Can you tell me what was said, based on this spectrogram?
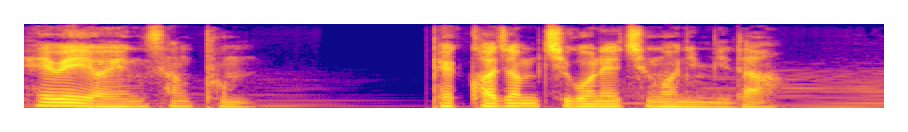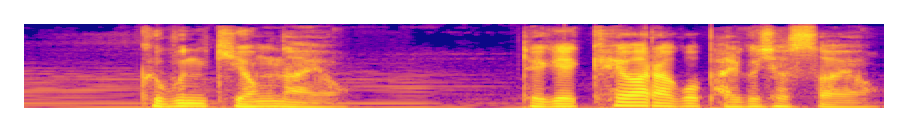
해외여행 상품, 백화점 직원의 증언입니다. 그분 기억나요. 되게 쾌활하고 밝으셨어요.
